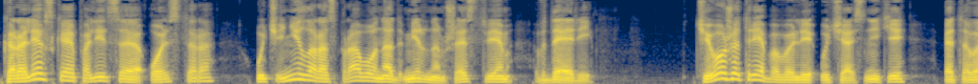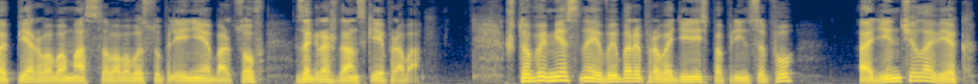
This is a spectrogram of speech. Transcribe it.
королевская полиция Ольстера учинила расправу над мирным шествием в Дерри. Чего же требовали участники этого первого массового выступления борцов за гражданские права? Чтобы местные выборы проводились по принципу один человек,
